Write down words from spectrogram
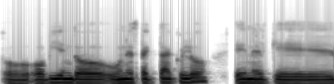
o, viendo un espectáculo en el que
